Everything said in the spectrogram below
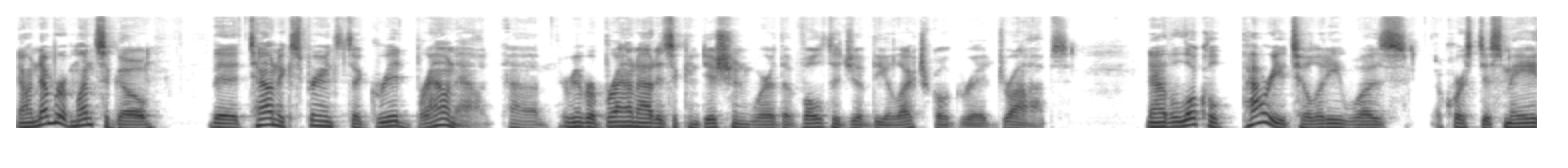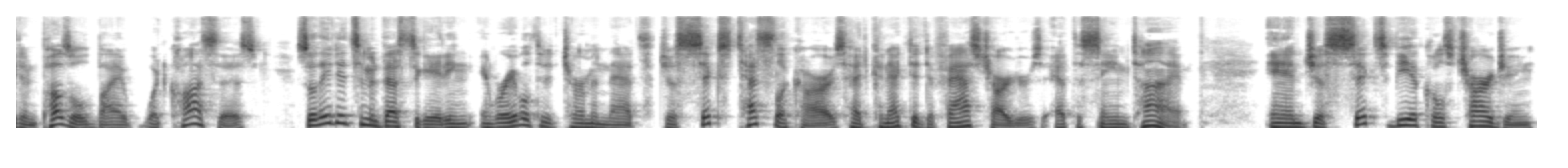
Now, a number of months ago, the town experienced a grid brownout. Uh, remember, brownout is a condition where the voltage of the electrical grid drops. Now, the local power utility was, of course, dismayed and puzzled by what caused this. So they did some investigating and were able to determine that just six Tesla cars had connected to fast chargers at the same time. And just six vehicles charging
